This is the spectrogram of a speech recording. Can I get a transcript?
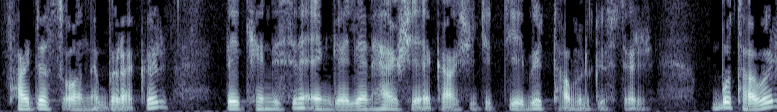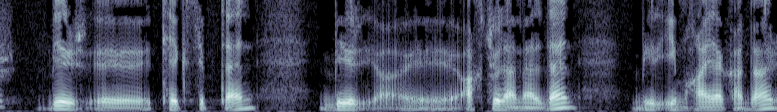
faydası olanı bırakır ve kendisini engelleyen her şeye karşı ciddi bir tavır gösterir. Bu tavır bir e, tekzipten, bir e, aksül emelden bir imhaya kadar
